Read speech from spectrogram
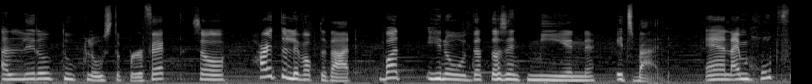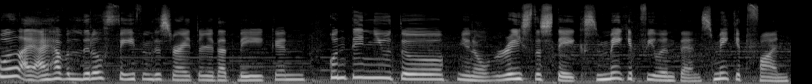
a little too close to perfect. So hard to live up to that. But you know, that doesn't mean it's bad. And I'm hopeful, I, I have a little faith in this writer that they can continue to, you know, raise the stakes, make it feel intense, make it fun,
